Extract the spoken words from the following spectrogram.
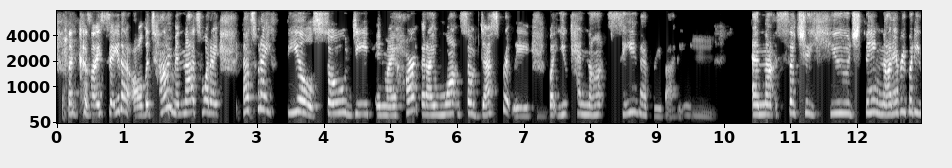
because i say that all the time and that's what i that's what i feel so deep in my heart that i want so desperately mm. but you cannot save everybody mm. And that's such a huge thing. Not everybody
